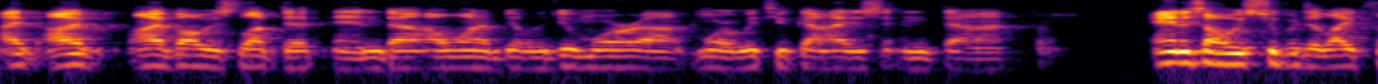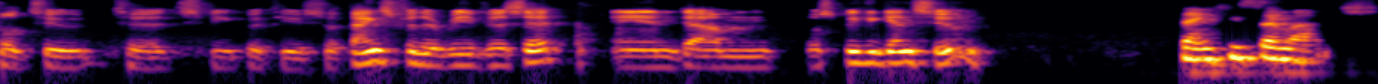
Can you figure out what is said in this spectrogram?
I, I've, I've always loved it and uh, I want to be able to do more, uh, more with you guys. And uh, and it's always super delightful to to speak with you. So thanks for the revisit, and um, we'll speak again soon. Thank you so much.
